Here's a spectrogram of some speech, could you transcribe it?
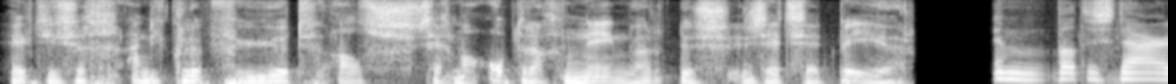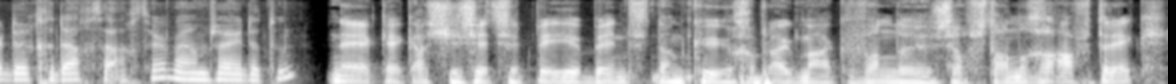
heeft hij zich aan die club verhuurd als zeg maar, opdrachtnemer, dus ZZP'er. En wat is daar de gedachte achter? Waarom zou je dat doen? Nou ja, kijk, als je ZZP'er bent, dan kun je gebruik maken van de zelfstandige aftrek.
